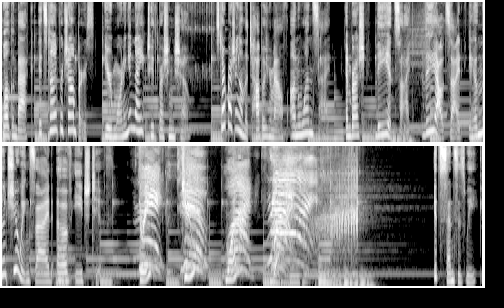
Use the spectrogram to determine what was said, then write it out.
Welcome back. It's time for Chompers, your morning and night toothbrushing show. Start brushing on the top of your mouth on one side and brush the inside, the outside, and the chewing side of each tooth. Three, two, one, brush. It's Senses Week,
